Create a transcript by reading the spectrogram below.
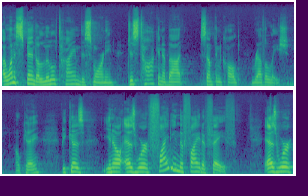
I want to spend a little time this morning just talking about something called revelation, okay? Because, you know, as we're fighting the fight of faith, as we're,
